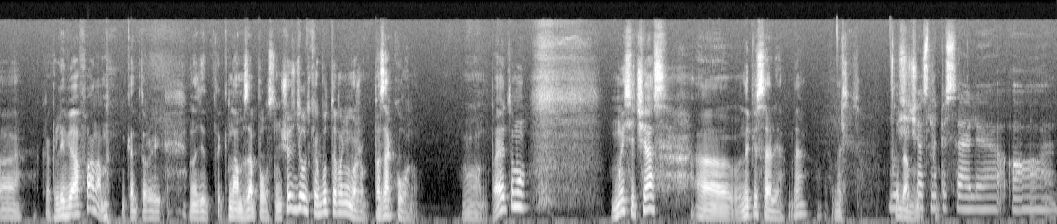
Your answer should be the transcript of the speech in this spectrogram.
а, как Левиафаном, который значит, к нам заполз, ничего сделать как будто мы не можем, по закону. Вот. Поэтому мы сейчас э, написали, да, Настя? Мы Куда сейчас мы написали, э,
